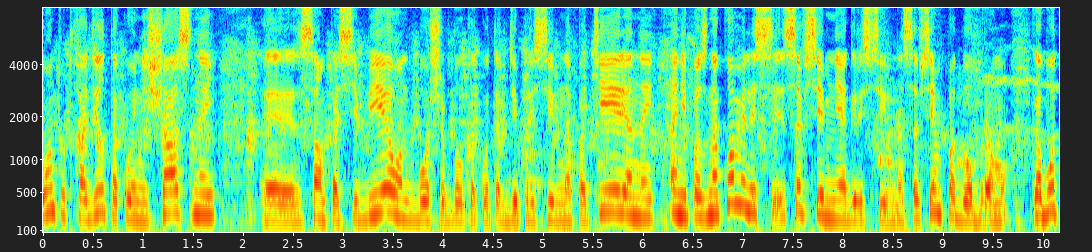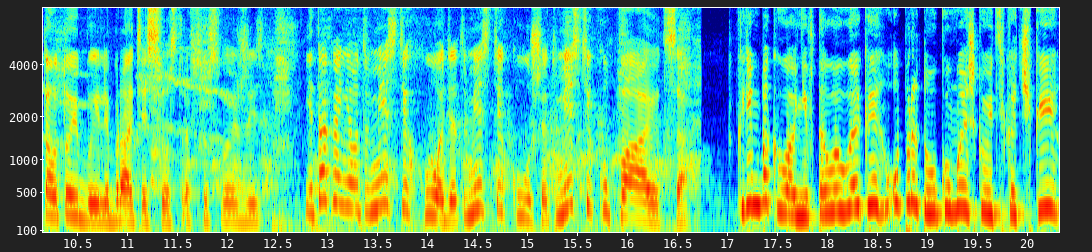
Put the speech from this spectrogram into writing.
Он тут ходил такой несчастный, э, сам по себе, он больше был какой-то депрессивно потерянный. Они познакомились совсем не агрессивно, совсем по-доброму, как будто вот то и были братья и сестры всю свою жизнь. И так они вот вместе ходят, вместе кушают, вместе купаются. Крім бакланів та лелеки, у притулку мешкають качки,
